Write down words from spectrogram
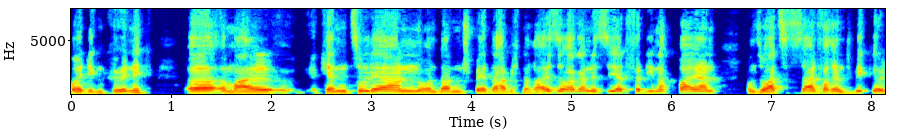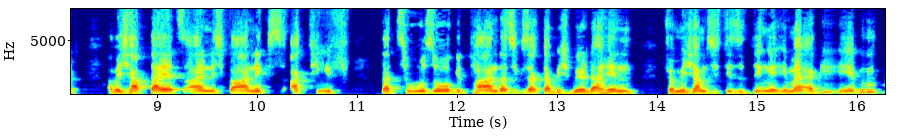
heutigen König, äh, mal kennenzulernen. Und dann später habe ich eine Reise organisiert für die nach Bayern. Und so hat sich das einfach entwickelt. Aber ich habe da jetzt eigentlich gar nichts aktiv dazu so getan, dass ich gesagt habe, ich will dahin für mich haben sich diese Dinge immer ergeben,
